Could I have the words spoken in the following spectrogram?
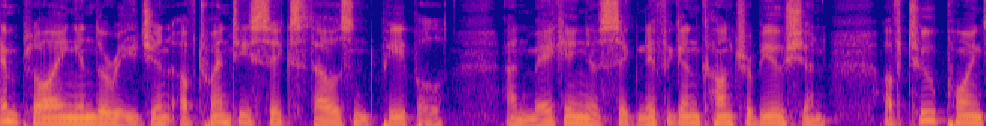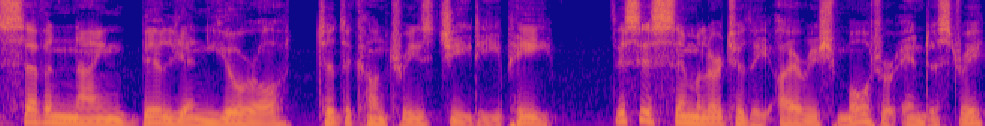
employing in the region of 26,000 people and making a significant contribution of 2.79 billion euro to the country's GDP. This is similar to the Irish motor industry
